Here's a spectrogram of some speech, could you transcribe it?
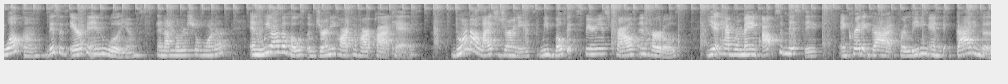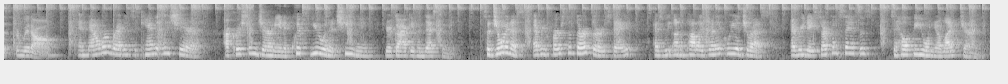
Welcome. This is Erica N. Williams. And I'm Larisha Warner. And we are the hosts of Journey Heart to Heart podcast. During our life's journeys, we've both experienced trials and hurdles, yet have remained optimistic and credit God for leading and guiding us through it all. And now we're ready to candidly share our Christian journey and equip you in achieving your God given destiny. So join us every first and third Thursday as we unapologetically address everyday circumstances to help you on your life journey.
